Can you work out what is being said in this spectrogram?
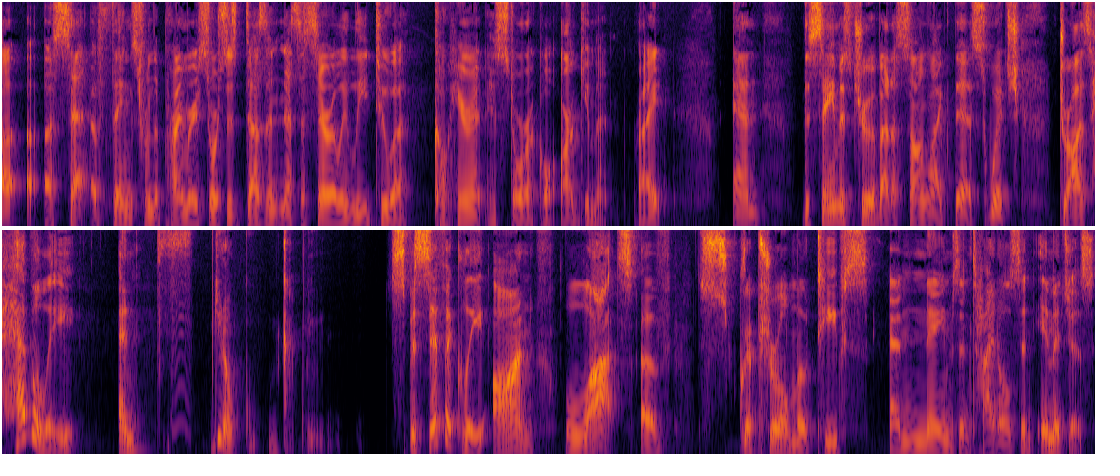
a, a- set of things from the primary sources doesn't necessarily lead to a coherent historical argument, right? And the same is true about a song like this, which draws heavily and you know specifically on lots of scriptural motifs and names and titles and images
